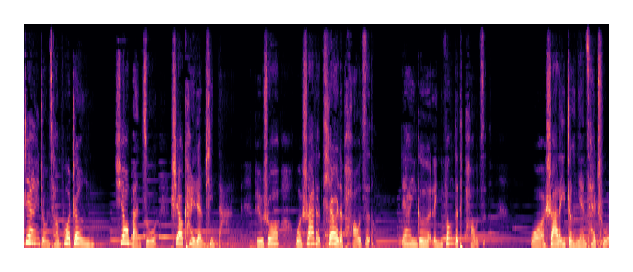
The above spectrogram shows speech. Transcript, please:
这样一种强迫症需要满足是要看人品的。比如说我刷了 T 二的袍子，那样一个林峰的袍子，我刷了一整年才出。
